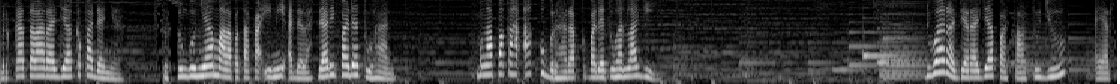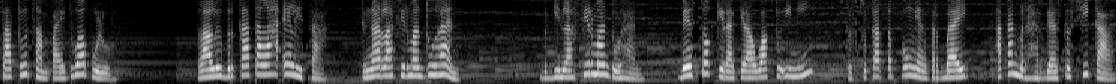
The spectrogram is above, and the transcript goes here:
Berkatalah raja kepadanya, Sesungguhnya malapetaka ini adalah daripada Tuhan. Mengapakah aku berharap kepada Tuhan lagi? Dua Raja-Raja pasal 7 ayat 1 sampai 20. Lalu berkatalah Elisa, "Dengarlah firman Tuhan. Beginilah firman Tuhan: Besok kira-kira waktu ini sesukat tepung yang terbaik akan berharga sesikal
